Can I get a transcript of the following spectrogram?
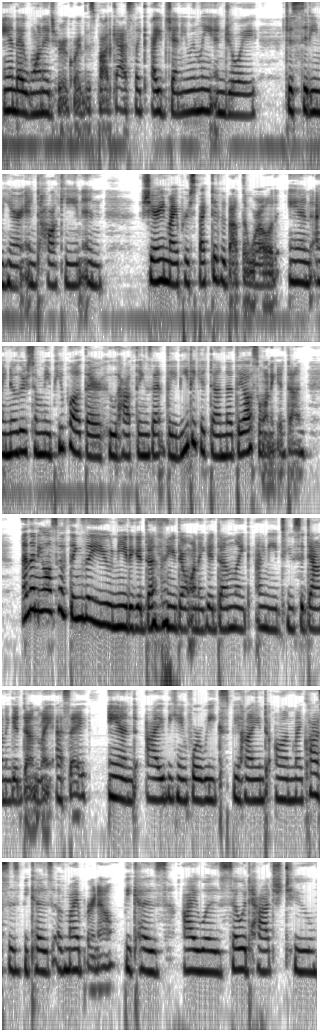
and I wanted to record this podcast. Like I genuinely enjoy just sitting here and talking and sharing my perspective about the world. And I know there's so many people out there who have things that they need to get done that they also want to get done. And then you also have things that you need to get done that you don't want to get done. Like I need to sit down and get done my essay. And I became four weeks behind on my classes because of my burnout, because I was so attached to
